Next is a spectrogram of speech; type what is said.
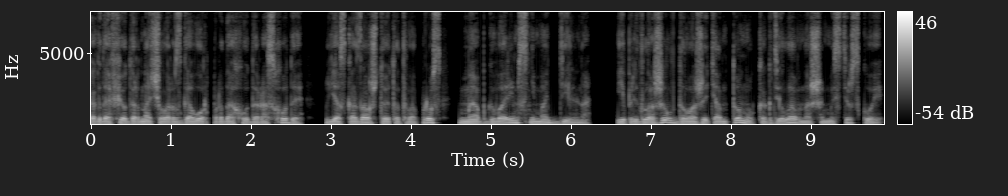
Когда Федор начал разговор про доходы-расходы, я сказал, что этот вопрос мы обговорим с ним отдельно, и предложил доложить Антону, как дела в нашей мастерской.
